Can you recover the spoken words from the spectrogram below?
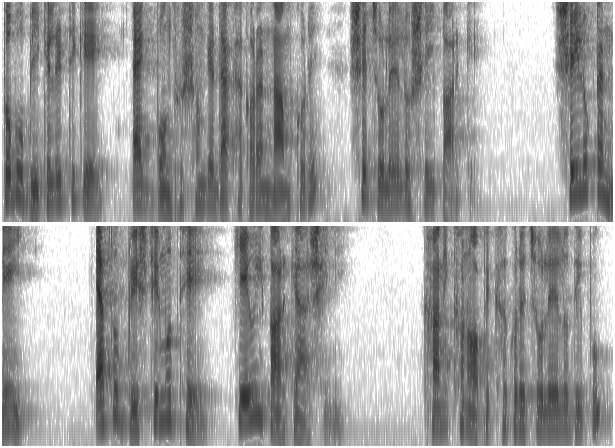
তবু বিকেলের দিকে এক বন্ধুর সঙ্গে দেখা করার নাম করে সে চলে এলো সেই পার্কে। সেই লোকটা নেই। এত বৃষ্টির মধ্যে কেউই পার্কে আসেনি। খানিক্ষণ অপেক্ষা করে চলে এলো দীপু।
